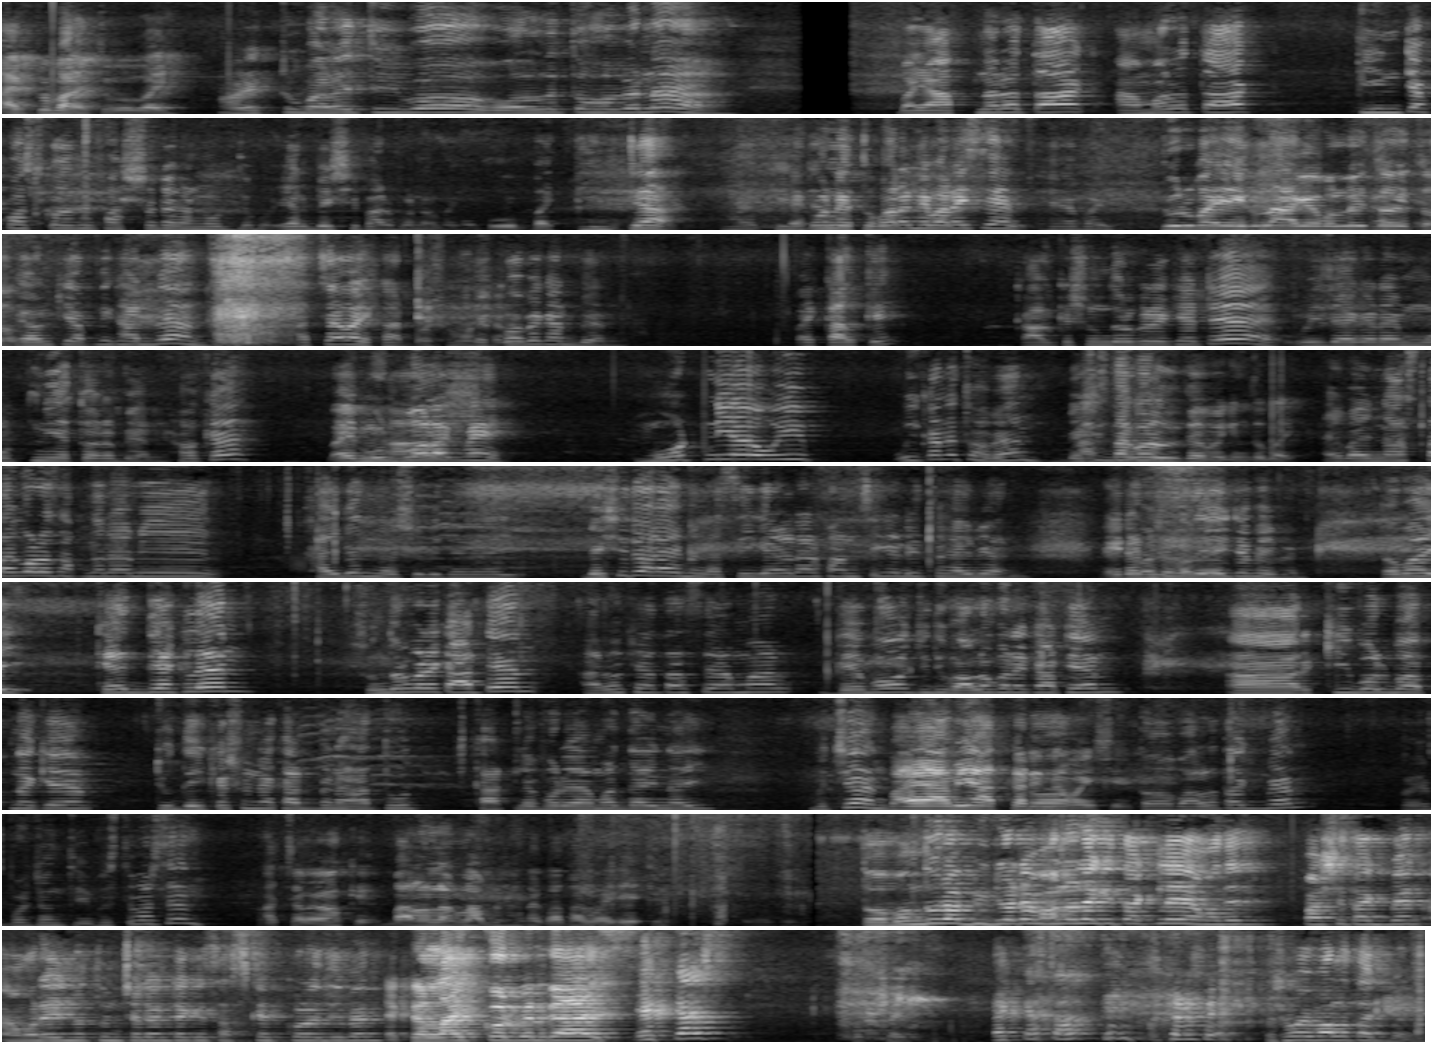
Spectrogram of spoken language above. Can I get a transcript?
আর একটু বাড়াই দেবো ভাই। আর একটু বাড়াই তুইব বললে তো হবে না। ভাই আপনারও তাক আমারও তাক তিনটা কস করে পাঁচশো টাকা নোট দেবো এর বেশি পারব না ভাই। ও ভাই তিনটা? হ্যাঁ, এখন এত বাড়ানি বাড়াইছেন? হ্যাঁ ভাই। দূর ভাই এগুলো আগে বললেই তো হইতো। এখন কি আপনি কাটবেন? আচ্ছা ভাই কাটবো সমস্যা। কবে কাটবেন? ভাই কালকে? কালকে সুন্দর করে কেটে ওই জায়গাটায় মুট নিয়ে তরবেন ওকে? ভাই মুড বল লাগবে? মোট নিয়ে ওই ওইখানে তো হবেন নাস্তা করে দিতে হবে কিন্তু ভাই। ভাই নাস্তা করে আপনারা আমি খাইবেন না অসুবিধা নেই। বেশি তো খাইবেন না সিগারেট আর ফান সিগারেট তো খাইবেন। এটা হবে। এইটা খাইবেন। তো ভাই ক্ষেত দেখলেন সুন্দর করে কাটেন আরও ক্ষেত আছে আমার দেব যদি ভালো করে কাটেন আর কি বলব আপনাকে একটু দেখে শুনে কাটবেন হাত উত কাটলে পরে আমার দায় নাই বুঝছেন ভাই আমি হাত কাটি না মাইছে তো ভালো থাকবেন এই পর্যন্তই বুঝতে পারছেন আচ্ছা ভাই ওকে ভালো লাগল আপনার সাথে কথা কই তো বন্ধুরা ভিডিওটা ভালো লাগে থাকলে আমাদের পাশে থাকবেন আমার এই নতুন চ্যানেলটাকে সাবস্ক্রাইব করে দিবেন একটা লাইক করবেন গাইস একটা সাবস্ক্রাইব একটা সাবস্ক্রাইব করবে তো সবাই ভালো থাকবেন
